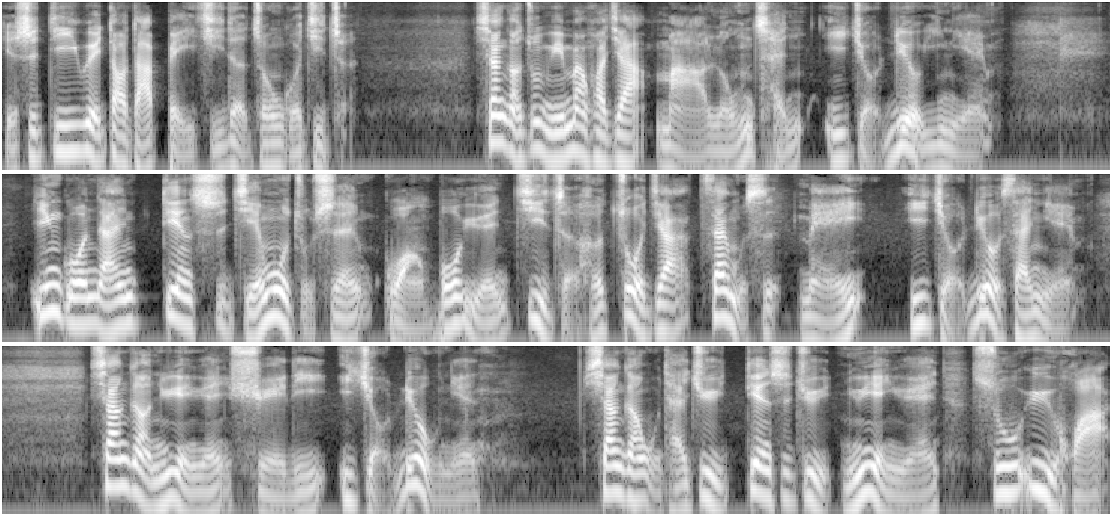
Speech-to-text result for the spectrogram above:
也是第一位到达北极的中国记者。香港著名漫画家马荣成，一九六一年。英国男电视节目主持人、广播员、记者和作家詹姆斯·梅，一九六三年；香港女演员雪梨，一九六五年；香港舞台剧、电视剧女演员苏玉华，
